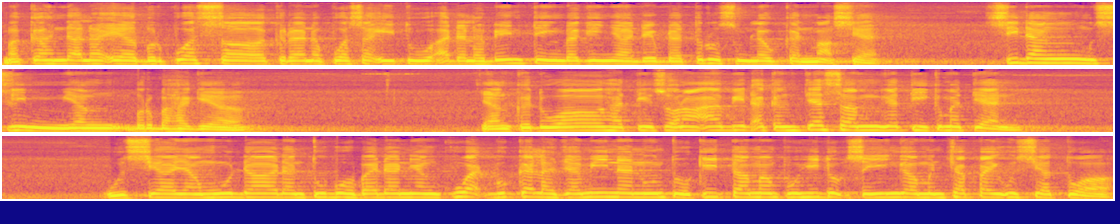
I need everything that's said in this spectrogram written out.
maka hendaklah ia berpuasa kerana puasa itu adalah benteng baginya daripada terus melakukan maksiat. Sidang muslim yang berbahagia. Yang kedua, hati seorang abid akan sentiasa mengingati kematian. Usia yang muda dan tubuh badan yang kuat bukanlah jaminan untuk kita mampu hidup sehingga mencapai usia tua.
